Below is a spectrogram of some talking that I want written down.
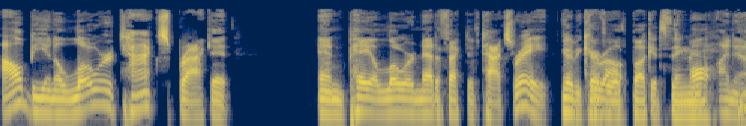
I'll be in a lower tax bracket and pay a lower net effective tax rate. You got to be careful with buckets thing, man. All, I know.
